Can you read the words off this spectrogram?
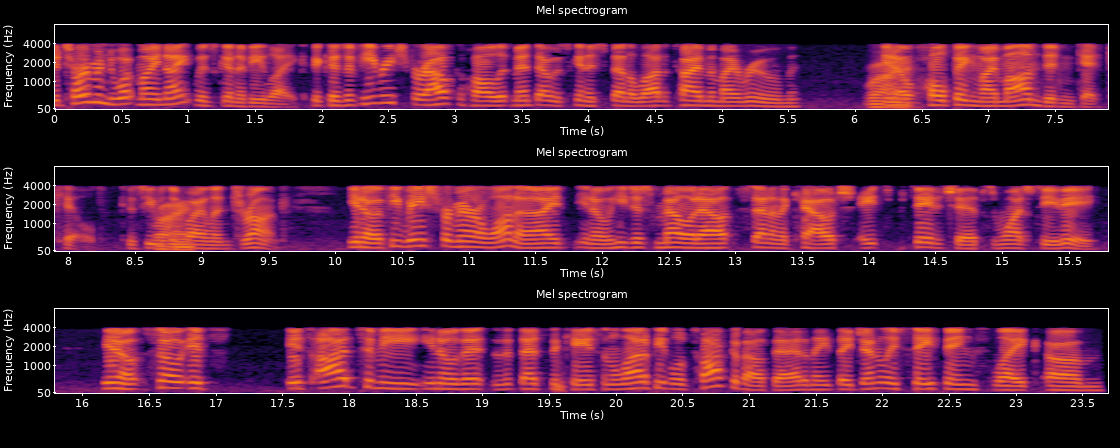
determined what my night was going to be like. Because if he reached for alcohol, it meant I was going to spend a lot of time in my room, right. you know, hoping my mom didn't get killed because he was right. a violent drunk you know, if he reached for marijuana, I, you know, he just mellowed out, sat on the couch, ate potato chips, and watched TV. You know, so it's it's odd to me, you know, that that that's the case, and a lot of people have talked about that, and they they generally say things like, um,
